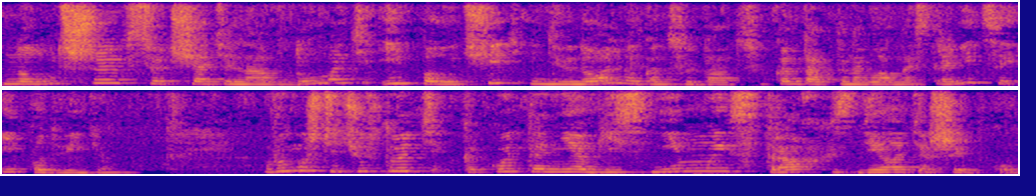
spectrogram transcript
но лучше все тщательно обдумать и получить индивидуальную консультацию. Контакты на главной странице и под видео. Вы можете чувствовать какой-то необъяснимый страх сделать ошибку.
